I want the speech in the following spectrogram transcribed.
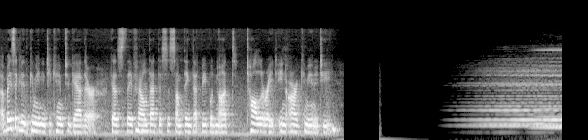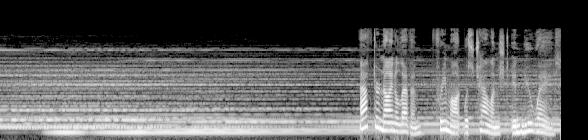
uh, basically, the community came together because they felt mm-hmm. that this is something that we would not tolerate in our community. After 9 11, Fremont was challenged in new ways.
